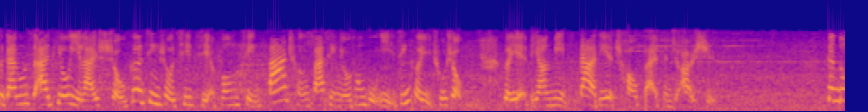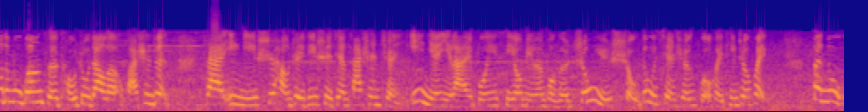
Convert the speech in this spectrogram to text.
自该公司 IPO 以来，首个禁售期解封，近八成发行流通股已经可以出售。隔夜 Beyond Meat 大跌超百分之二十。更多的目光则投注到了华盛顿，在印尼失航坠机事件发生整一年以来，波音 CEO 米伦伯格终于首度现身国会听证会。愤怒、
